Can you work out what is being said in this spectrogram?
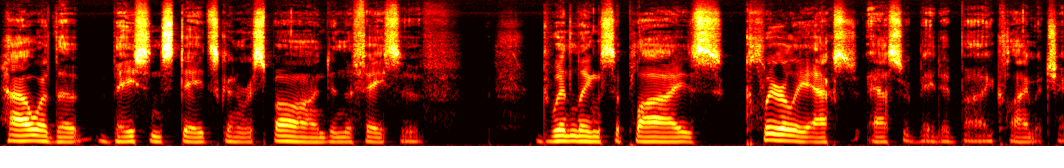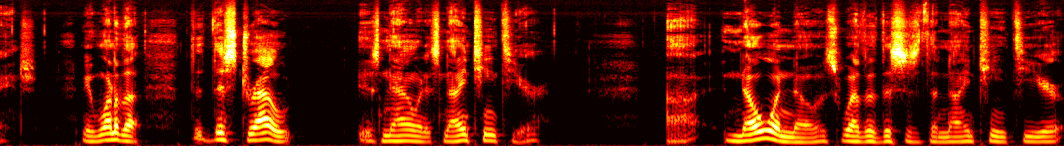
how are the basin states going to respond in the face of dwindling supplies, clearly exacerbated by climate change. I mean, one of the, this drought is now in its 19th year. Uh, no one knows whether this is the 19th year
